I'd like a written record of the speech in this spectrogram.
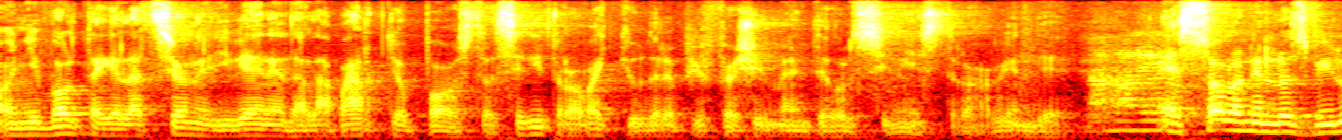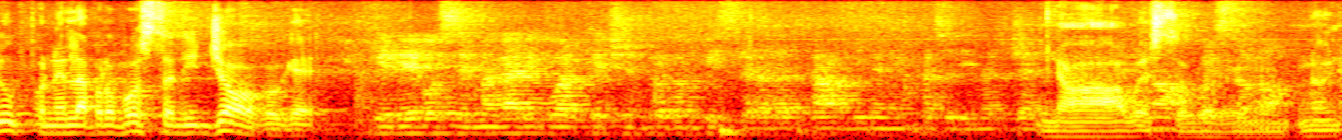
ogni volta che l'azione diviene dalla parte opposta si ritrova a chiudere più facilmente col sinistro, quindi no, no, è solo nello sviluppo, nella proposta di gioco che... Chiedevo se magari qualche centrocampista era adattabile nel caso di emergenza. No, questo, no, questo no. Non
